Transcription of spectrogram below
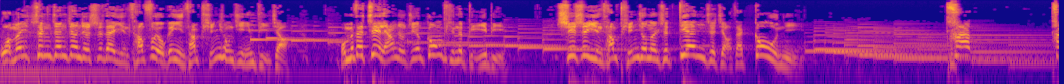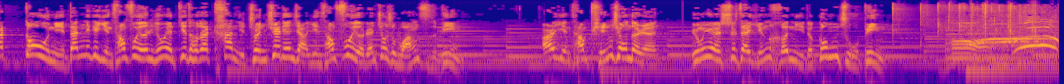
我们真真正正是在隐藏富有跟隐藏贫穷进行比较，我们在这两种之间公平的比一比。其实隐藏贫穷的人是踮着脚在够你，他他够你，但那个隐藏富有的人永远低头在看你。准确点讲，隐藏富有的人就是王子病，而隐藏贫穷的人永远是在迎合你的公主病。哦，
